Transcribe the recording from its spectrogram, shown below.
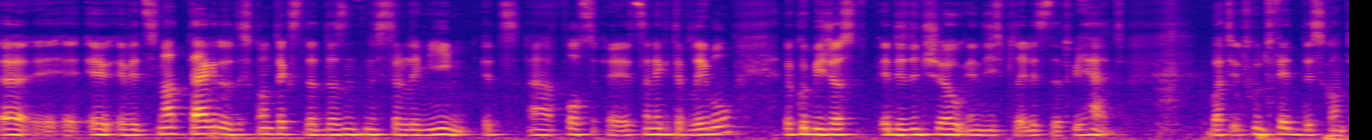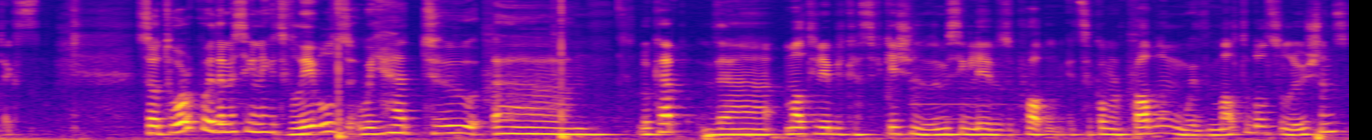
uh, if it's not tagged with this context, that doesn't necessarily mean it's a false. It's a negative label. It could be just it didn't show in these playlists that we had, but it would fit this context. So to work with the missing negative labels, we had to um, look up the multi-label classification of the missing labels problem. It's a common problem with multiple solutions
